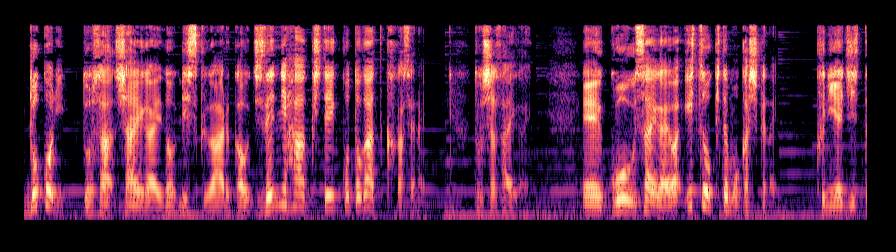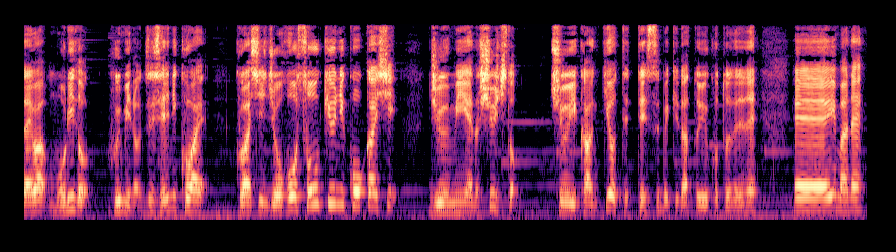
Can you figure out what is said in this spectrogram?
どこに土砂災害のリスクがあるかを事前に把握していくことが欠かせない。土砂災害。えー、豪雨災害はいつ起きてもおかしくない。国や自治体は盛り土、不備の是正に加え、詳しい情報を早急に公開し、住民への周知と注意喚起を徹底すべきだということでね、えー、今ね、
